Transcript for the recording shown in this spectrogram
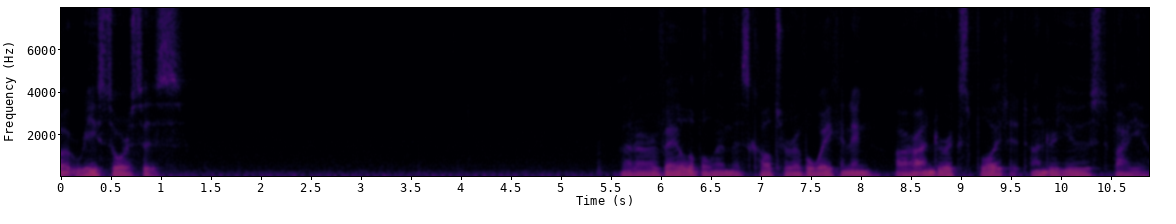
What resources that are available in this culture of awakening are underexploited, underused by you?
